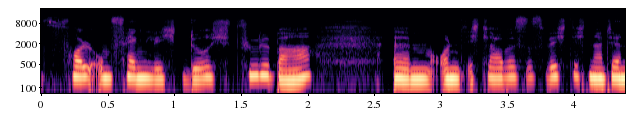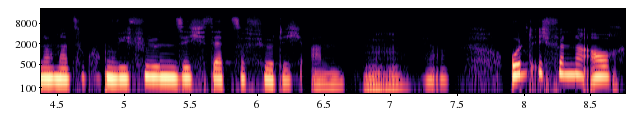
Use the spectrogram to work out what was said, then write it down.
vollumfänglich durchfühlbar. Ähm, und ich glaube, es ist wichtig, Nadja, nochmal zu gucken, wie fühlen sich Sätze für dich an? Ja. Und ich finde auch,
